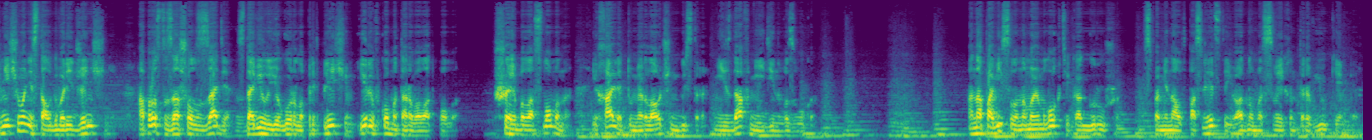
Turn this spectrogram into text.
ничего не стал говорить женщине, а просто зашел сзади, сдавил ее горло предплечьем и рывком оторвал от пола. Шея была сломана, и Халет умерла очень быстро, не издав ни единого звука. Она повисла на моем локте, как груша, вспоминал впоследствии в одном из своих интервью Кемпер.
